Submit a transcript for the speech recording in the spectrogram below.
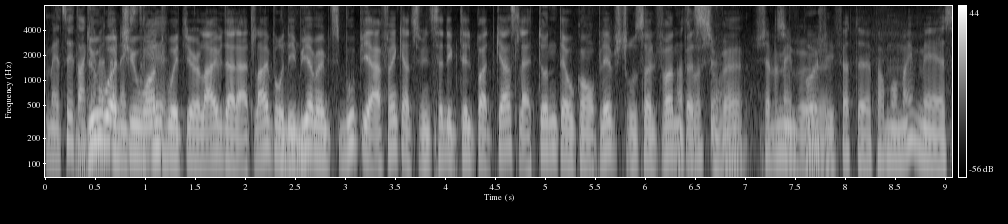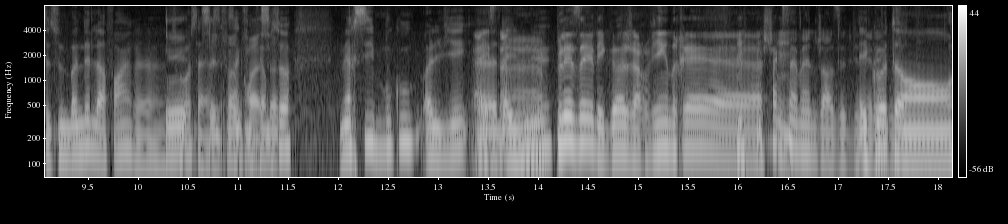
Mais tu sais, tant Do what you want extrait- with your life dans la live. Au début, il y avait un petit bout. Puis à la fin, quand tu finissais d'écouter le podcast, la tune était au complet. Puis je trouve ça le fun Ah, parce que souvent. Je savais même veux- pas, je l'ai fait euh, par moi-même, mais c'est une bonne idée de le faire. euh, tu Mm, vois, ça, c'est le fun ça confirme ça. ça. Merci beaucoup, Olivier, Hey, euh, c'est d'être un venu. plaisir, les gars. Je reviendrai euh, chaque semaine, jaser de Écoute, on,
